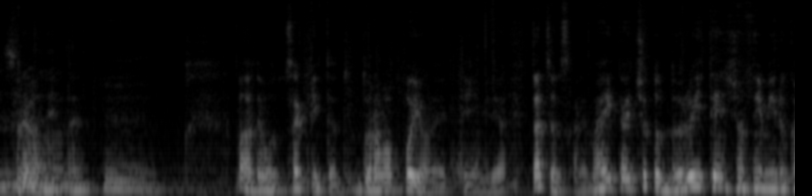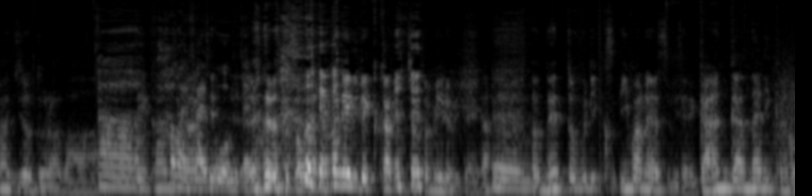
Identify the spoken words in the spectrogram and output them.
うん。それはね。うんまあでもさっき言ったドラマっぽいよねっていう意味ではなんていうんですかね毎回ちょっとぬるいテンションで見る感じのドラマっていう感じハワイがあって5-0みたいな。テレビでかかってちょっと見るみたいな、うん。ネットフリックス今のやつみたいにガンガン何かが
